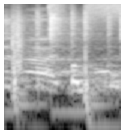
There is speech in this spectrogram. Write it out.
and hide.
